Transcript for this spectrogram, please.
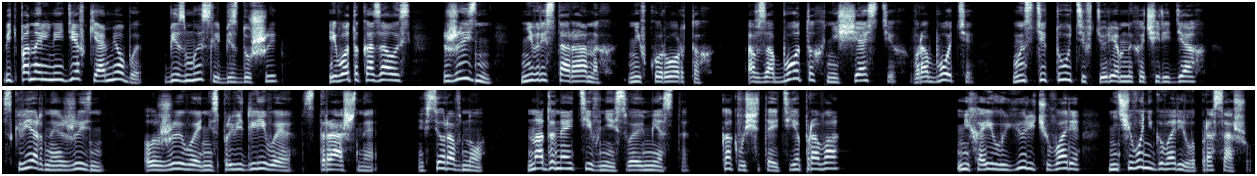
Ведь панельные девки — амебы, без мысли, без души. И вот оказалось, жизнь не в ресторанах, не в курортах, а в заботах, несчастьях, в работе — в институте, в тюремных очередях. Скверная жизнь, лживая, несправедливая, страшная. И все равно надо найти в ней свое место. Как вы считаете, я права?» Михаилу Юрьевичу Варя ничего не говорила про Сашу.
